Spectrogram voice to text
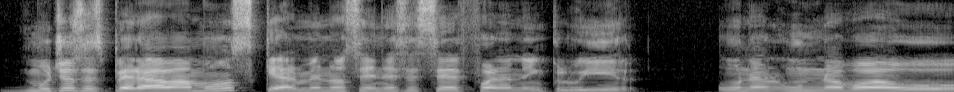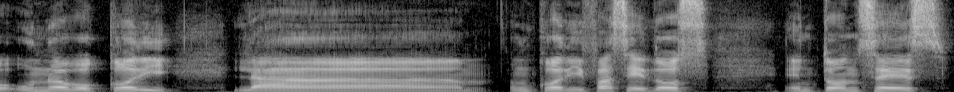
muchos esperábamos que al menos en ese set fueran a incluir un, nuevo, un nuevo Cody, la, un Cody fase 2. Entonces,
